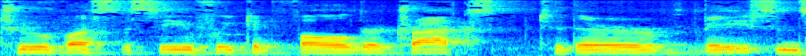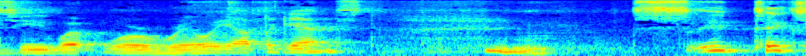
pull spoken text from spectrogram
two of us to see if we could follow their tracks to their base and see what we're really up against. Hmm. He takes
